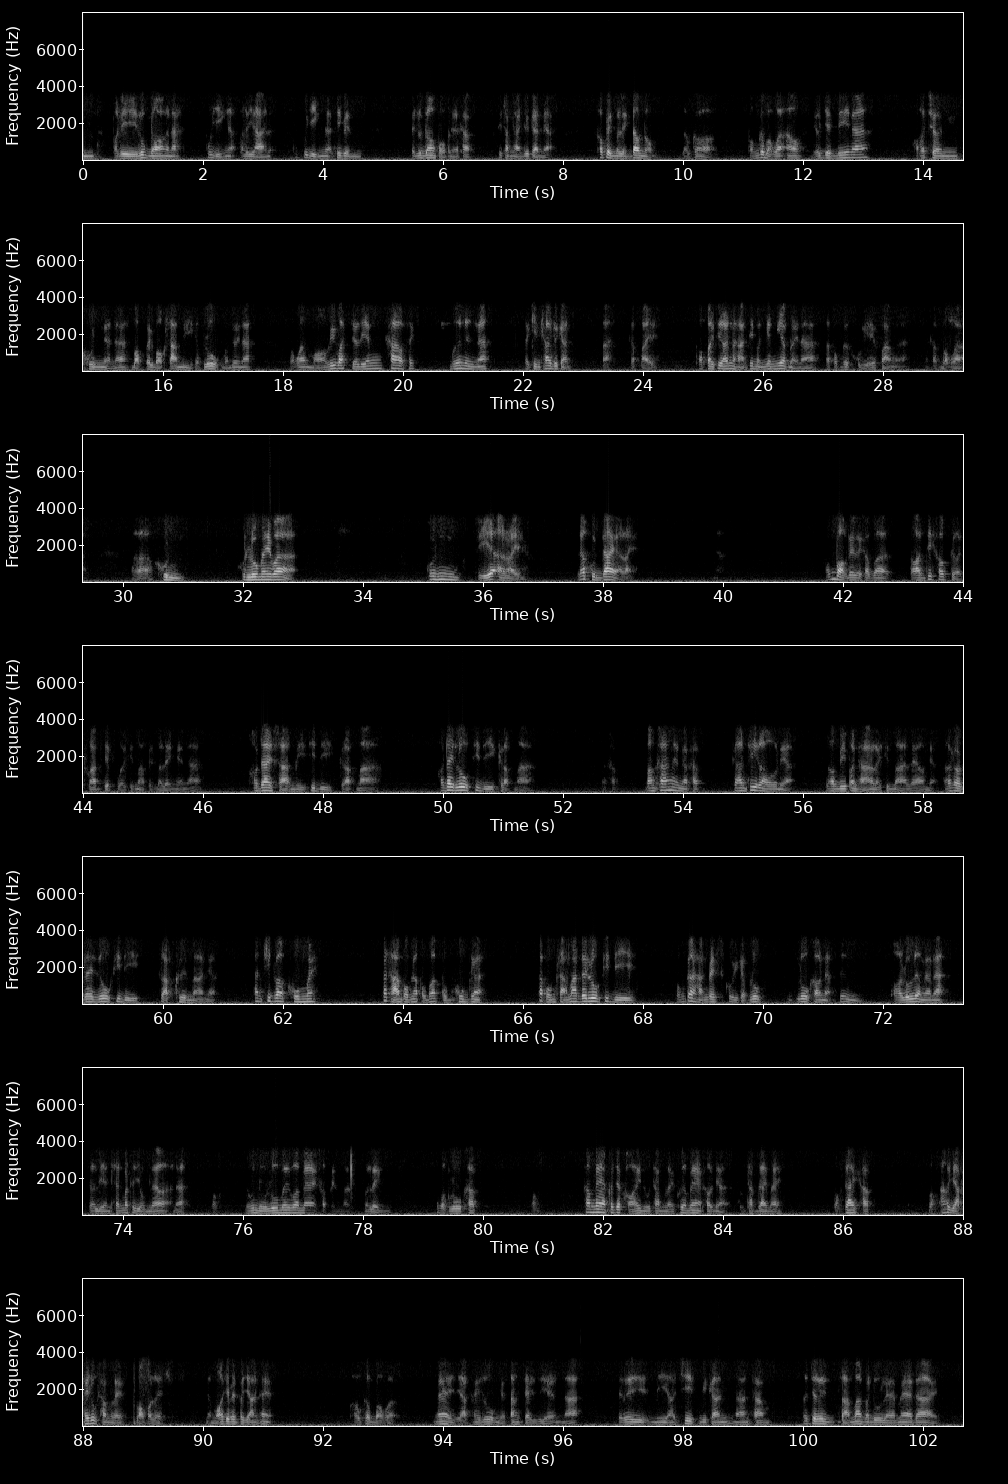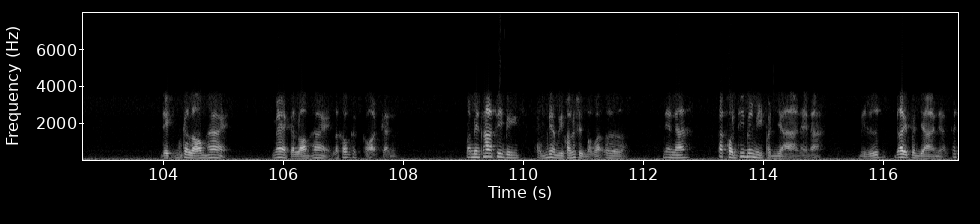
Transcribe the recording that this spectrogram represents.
พอดีลูกน้องนะผู้หญิงอะภรรยาผู้หญิงเนี่ยที่เป็นเป็นลูกน้องผมนี่ยครับ ที่ทำงานด้วยกันเนี่ย เขาเป็นมะเร็งเต้านม แล้วก็ผมก็บอกว่าเอาเดี๋ยวเย็นนี้นะขอเชิญคุณเนี่ยนะบอกไปบอกสามีกับลูกมันด้วยนะ บอกว่าหมอวิวัฒน์จะเลี้ยงข้าวสักมื้อหนึ่งนะไปกินข้าวด้วยกันไปก็ไป พอไปที่ร้านอาหารที่มันเงียบๆหน่อยนะแล้วผมก็คุยให้ฟังนะครับ บอกว่าเออคุณ คุณรู้ไหมว่า คุณเสียอะไร แล้วคุณได้อะไร ผมบอกได้เลยครับว่า ตอนที่เขาเกิดความเจ็บป่วยขึ้นมาเป็นมะเร็งเนี่ยนะเขาได้สามีที่ดีกลับมา เขาได้ลูกที่ดีกลับมานะครับ บางครั้งเนี่ยนะครับ การที่เราเนี่ย เรามีปัญหาอะไรขึ้นมาแล้วเนี่ย แล้วเราได้ลูกที่ดีกลับคืนมาเนี่ย ท่านคิดว่าคุ้มไหมถ้าถามผมนะ ผมว่าผมคุ้มนะ ถ้าผมสามารถได้ลูกที่ดี ผมก็หันไปคุยกับลูกลูกเขาเนี่ยซึ่งพอรู้เรื่องแล้วนะจะเรียนชั้นมัธยมแล้วนะบอกหนูหนูรู้ไหมว่าแม่เขาเป็นมะเร็งเขาบอกรู้ครับบอกถ้าแม่เขาจะขอให้หนูทำอะไร เพื่อแม่เขาเนี่ยหนูทำได้ไหมบอกได้ครับ บอกอ้าวอยากให้ลูกทำอะไรบอกมาเลยเดี๋ยวหมอจะเป็นพยานให้เขาก็บอกว่า แม่อยากให้ลูกเนี่ยตั้งใจเรียนนะ จะได้มีอาชีพมีการงานทำแล้วจะได้สามารถมาดูแลแม่ได้ เด็กมันก็ร้องไห้ แม่ก็ร้องไห้ แล้วเขาก็กอดกัน มันเป็นภาพที่มีผมเนี่ยมีความรู้สึกบอกว่า เออ เนี่ยนะถ้าคนที่ไม่มีปัญญาเนี่ยนะมีหรือได้อยปัญญาเนี่ย ก็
